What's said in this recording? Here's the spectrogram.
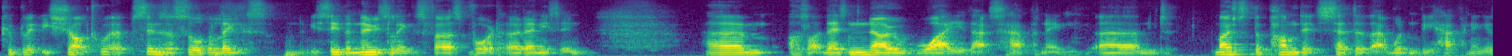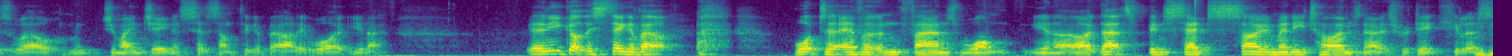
completely shocked as soon as I saw the links. You see the news links first before I'd heard anything. Um, I was like, "There's no way that's happening." And most of the pundits said that that wouldn't be happening as well. I mean, Jermaine Jenas said something about it. Why, you know, and you got this thing about what do Everton fans want? You know, like, that's been said so many times now. It's ridiculous.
